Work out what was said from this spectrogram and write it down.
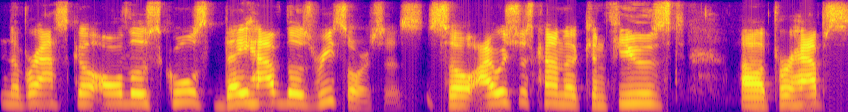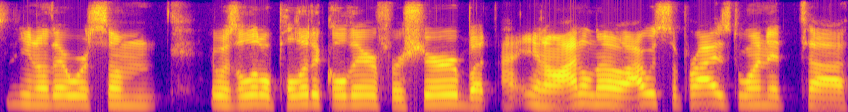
Nebraska, all those schools they have those resources. So I was just kind of confused. Uh, perhaps you know there were some. It was a little political there for sure, but you know I don't know. I was surprised when it uh,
